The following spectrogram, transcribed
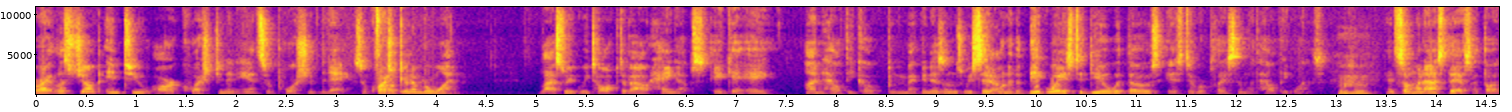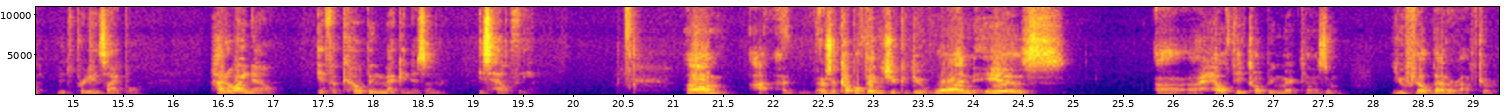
All right, let's jump into our question and answer portion of the day. So, question Okay. number one. Last week we talked about hangups, aka unhealthy coping mechanisms. We said Yeah. one of the big ways to deal with those is to replace them with healthy ones. Mm-hmm. And someone asked this, I thought it's pretty insightful. How do I know if a coping mechanism is healthy? Um, There's a couple things you could do. One is uh, a healthy coping mechanism. You feel better after.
